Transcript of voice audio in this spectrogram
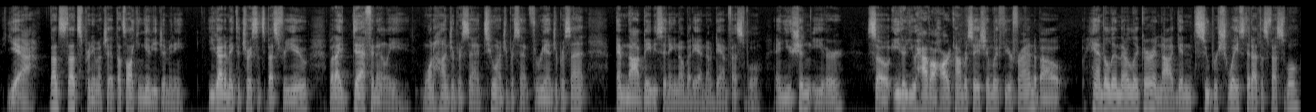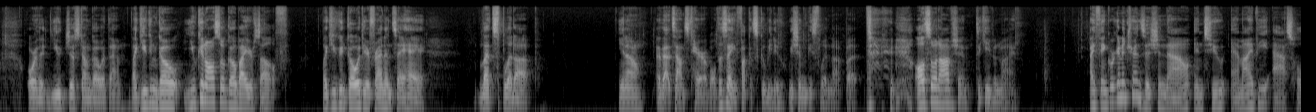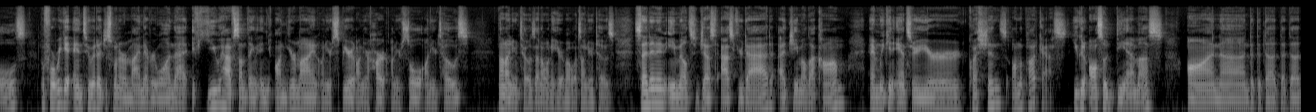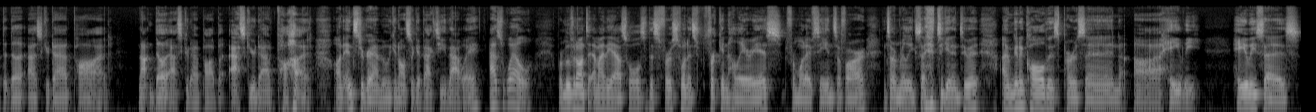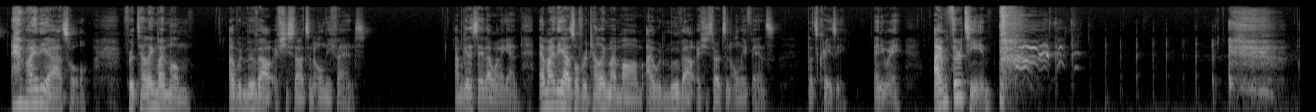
yeah, that's that's pretty much it. That's all I can give you, Jiminy. You got to make the choice that's best for you. But I definitely 100%, 200%, 300% am not babysitting nobody at no damn festival. And you shouldn't either. So either you have a hard conversation with your friend about handling their liquor and not getting super wasted at this festival, or that you just don't go with them. Like you can go, you can also go by yourself. Like you could go with your friend and say, hey, let's split up you know, that sounds terrible. This ain't fucking Scooby Doo. We shouldn't be splitting up, but also an option to keep in mind. I think we're going to transition now into Am I the Assholes? Before we get into it, I just want to remind everyone that if you have something in, on your mind, on your spirit, on your heart, on your soul, on your toes, not on your toes, I don't want to hear about what's on your toes, send in an email to just ask your dad at gmail.com and we can answer your questions on the podcast. You can also DM us on uh, da, da, da, da, da, da, Ask Your Dad Pod. Not the Ask Your Dad Pod, but Ask Your Dad Pod on Instagram, and we can also get back to you that way as well. We're moving on to Am I the Assholes? This first one is freaking hilarious from what I've seen so far, and so I'm really excited to get into it. I'm gonna call this person uh, Haley. Haley says, Am I the asshole for telling my mom I would move out if she starts an OnlyFans? I'm gonna say that one again. Am I the asshole for telling my mom I would move out if she starts an OnlyFans? That's crazy. Anyway, I'm 13.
